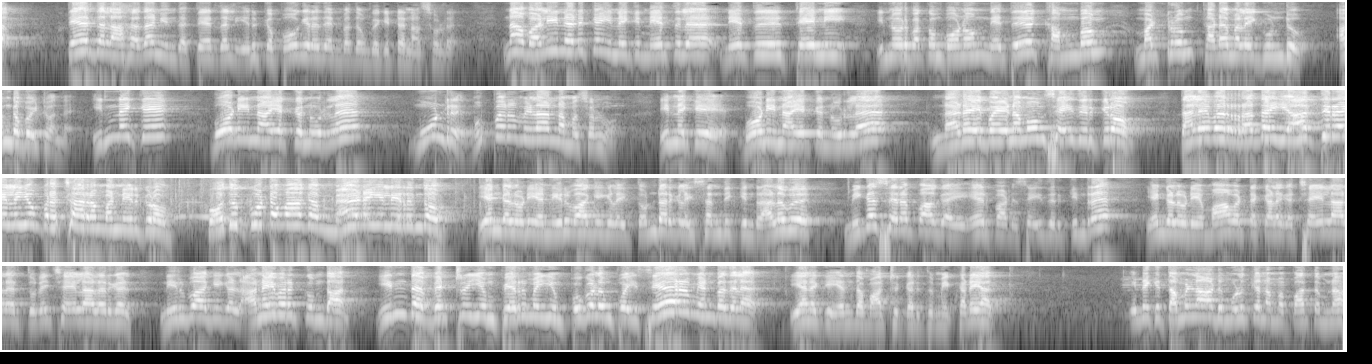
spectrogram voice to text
தேர்தலாக தான் இந்த தேர்தல் இருக்க போகிறது என்பதை உங்ககிட்ட நான் சொல்றேன். நான் வழி நடுக்க இன்னைக்கு நேத்துல நேத்து தேனி இன்னொரு பக்கம் போனோம். நேத்து கம்பம் மற்றும் கடமலை குண்டு. அங்க போயிட்டு வந்தேன். இன்னைக்கு போடி நாயக்கனூர்ல மூன்று முப்பெரும் விழான்னு நம்ம சொல்லுவோம் இன்னைக்கு போடி நாயக்கனூர்ல நடைபயணமும் செய்திருக்கிறோம். தலைவர் ரத யாத்திரையிலையும் பிரச்சாரம் பண்ணியிருக்கிறோம். பொதுக்கூட்டமாக மேடையில் இருந்தும். எங்களுடைய நிர்வாகிகளை தொண்டர்களை சந்திக்கின்ற அளவு மிக சிறப்பாக ஏற்பாடு செய்திருக்கின்ற எங்களுடைய மாவட்ட கழக செயலாளர் துணை செயலாளர்கள் நிர்வாகிகள் அனைவருக்கும் தான் இந்த வெற்றியும் பெருமையும் புகழும் போய் சேரும் என்பதில் எனக்கு எந்த மாற்று கருத்துமே கிடையாது. இன்னைக்கு தமிழ்நாடு முழுக்க நம்ம பார்த்தோம்னா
